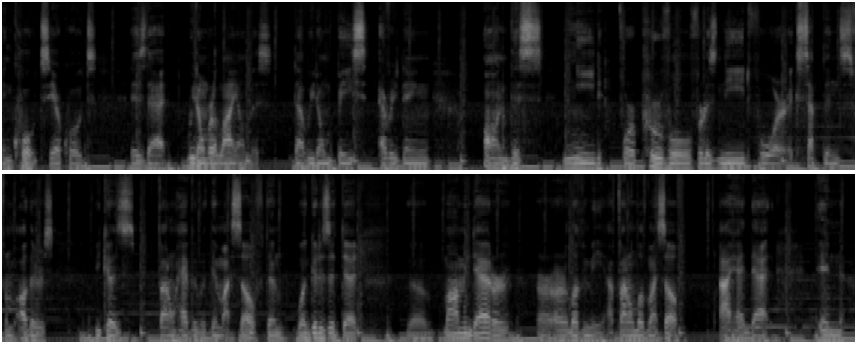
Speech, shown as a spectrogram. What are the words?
in quotes, air quotes, is that we don't rely on this, that we don't base everything on this need for approval, for this need for acceptance from others. Because if I don't have it within myself, then what good is it that uh, mom and dad are, are, are loving me if I don't love myself? I had that in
